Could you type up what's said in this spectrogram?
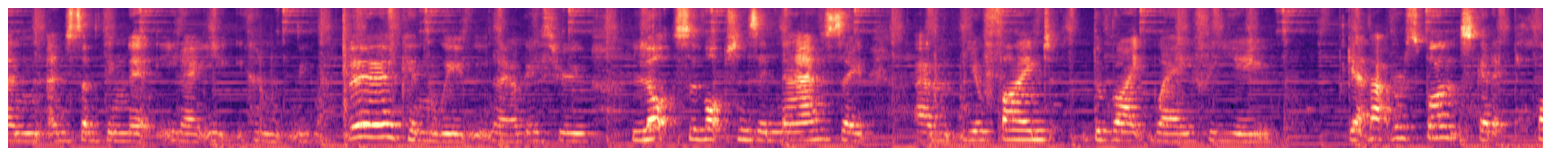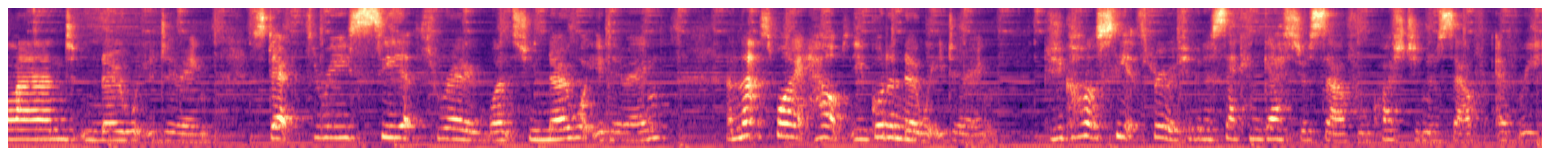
and, and something that you know you, you, can read my book and we you know I'll go through lots of options in there. So um, you'll find the right way for you. Get that response get it planned know what you're doing. Step three see it through. Once you know what you're doing and that's why it helps you've got to know what you're doing. Because you can't see it through if you're going to second guess yourself and question yourself every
